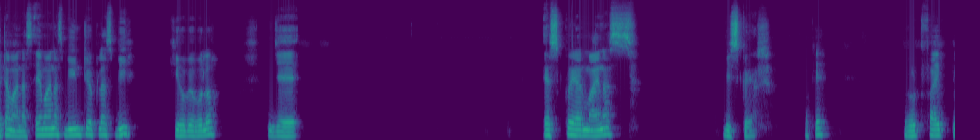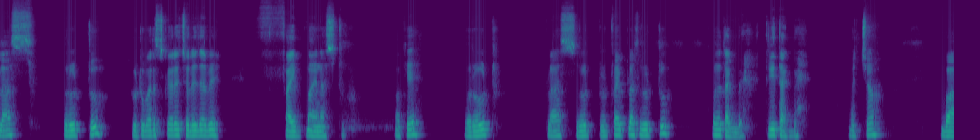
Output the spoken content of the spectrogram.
এটা minus, a minus b into a plus b, কী হবে বলো? যে square minus b square, okay? Root five plus root two, root over স্কোয়ারে চলে যাবে five minus two, okay? Root plus root root five plus root two কত থাকবে? থ্রি থাকবে, বুঝছ? বা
